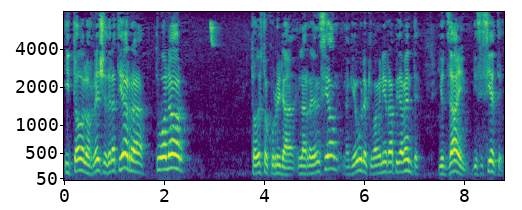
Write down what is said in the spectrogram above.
y todos los reyes de la tierra tu honor. Todo esto ocurrirá en la redención, la Geula, que va a venir rápidamente. Yudzain 17.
